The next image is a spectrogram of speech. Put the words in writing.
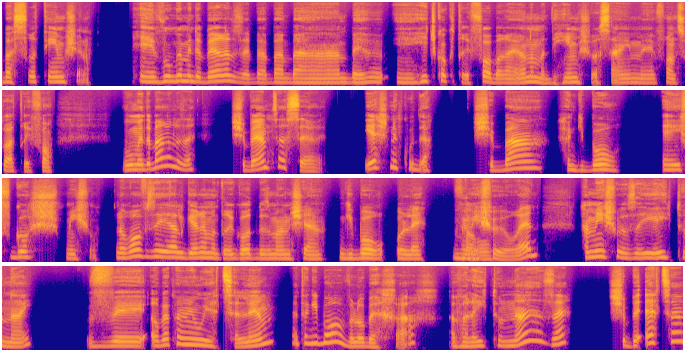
בסרטים שלו. אה, והוא גם מדבר על זה בהיצ'קוק טריפו, בריאיון המדהים שהוא עשה עם אה, פרנסואה טריפו. והוא מדבר על זה שבאמצע הסרט יש נקודה שבה הגיבור אה, יפגוש מישהו. לרוב זה יהיה על גרם מדרגות בזמן שהגיבור עולה ומישהו ברור. יורד. המישהו הזה יהיה עיתונאי, והרבה פעמים הוא יצלם את הגיבור, אבל לא בהכרח, אבל העיתונאי הזה, שבעצם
